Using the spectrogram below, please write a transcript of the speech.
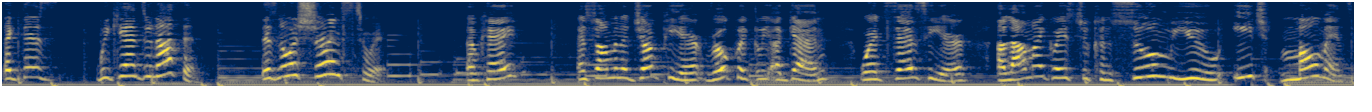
Like there's we can't do nothing. There's no assurance to it. Okay? And so I'm going to jump here real quickly again, where it says here, allow my grace to consume you each moment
